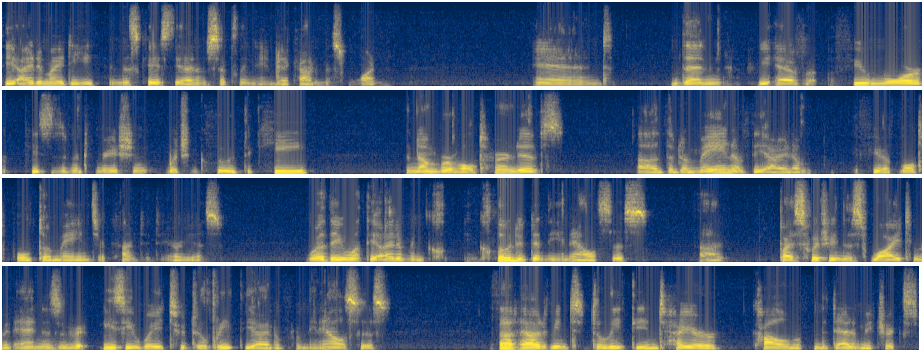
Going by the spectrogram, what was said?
the item ID, in this case the item is simply named dichotomous 1, and then we have a few more pieces of information which include the key, the number of alternatives, uh, the domain of the item, if you have multiple domains or content areas, whether you want the item inc included in the analysis, uh, by switching this y to an n is a very easy way to delete the item from the analysis without having to delete the entire column from the data matrix.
